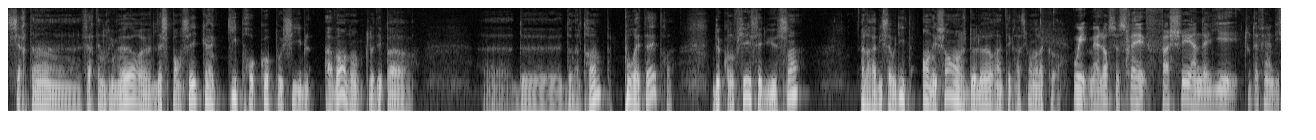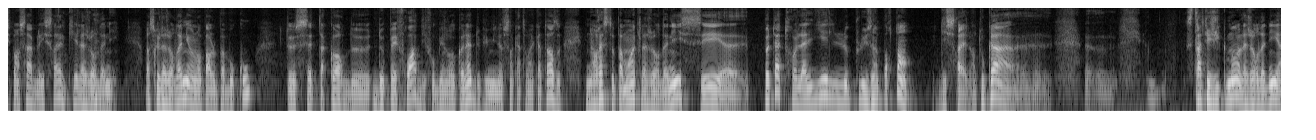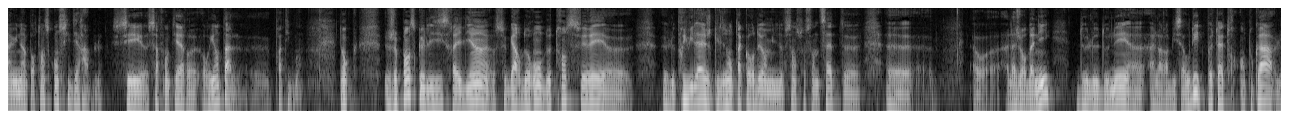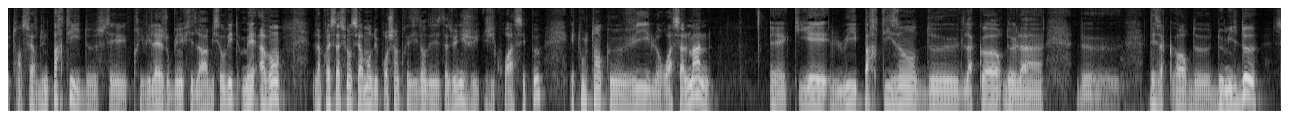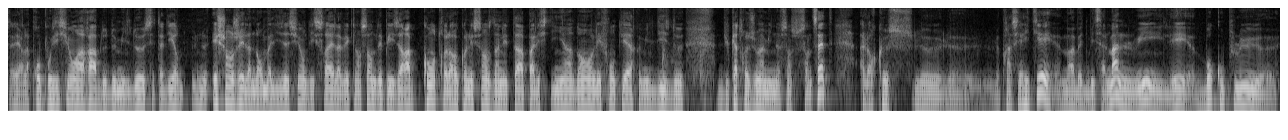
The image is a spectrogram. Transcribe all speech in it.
certains, certaines rumeurs euh, laissent penser qu'un quiproquo possible avant donc le départ euh, de Donald Trump pourrait être de confier ces lieux saints à l'Arabie saoudite en échange de leur intégration dans l'accord. Oui, mais alors ce serait fâcher un allié tout à fait indispensable à Israël, qui est la Jordanie. Parce que la Jordanie, on n'en parle pas beaucoup, cet accord de, paix froide, il faut bien le reconnaître, depuis 1994, il n'en reste pas moins que la Jordanie, c'est euh, peut-être l'allié le plus important d'Israël. En tout cas, euh, euh, stratégiquement, la Jordanie a une importance considérable. C'est sa frontière orientale, pratiquement. Donc, je pense que les Israéliens se garderont de transférer le privilège qu'ils ont accordé en 1967 à la Jordanie, de le donner à, l'Arabie saoudite. Peut-être, en tout cas, le transfert d'une partie de ces privilèges au bénéfice de l'Arabie saoudite. Mais avant la prestation de serment du prochain président des États-Unis, j'y crois assez peu. Et tout le temps que vit le roi Salman, euh, qui est lui partisan de, l'accord de la de, des accords de 2002 c'est-à-dire la proposition arabe de 2002, c'est-à-dire échanger la normalisation d'Israël avec l'ensemble des pays arabes contre la reconnaissance d'un État palestinien dans les frontières, comme ils disent, du 4 juin 1967, alors que le, le, prince héritier, Mohamed bin Salman, lui, il est beaucoup plus euh,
